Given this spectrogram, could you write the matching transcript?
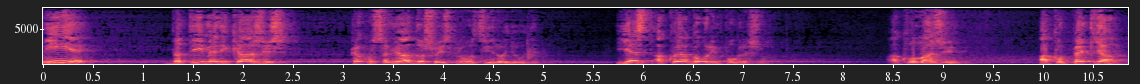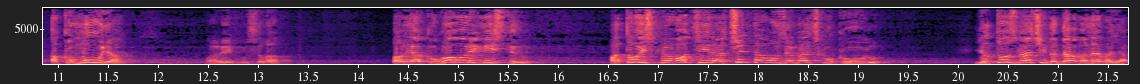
nije da ti meni kažeš kako sam ja došao i isprovocirao ljude. Jest ako ja govorim pogrešno. Ako lažem, ako petljam, ako muljam, Alaikum salam. Ali ako govorim istinu, pa to isprovocira čitavu zemaljsku kuglu. Jel to znači da dava ne valja?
